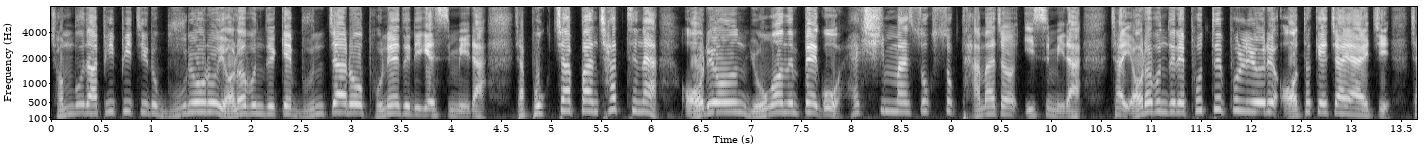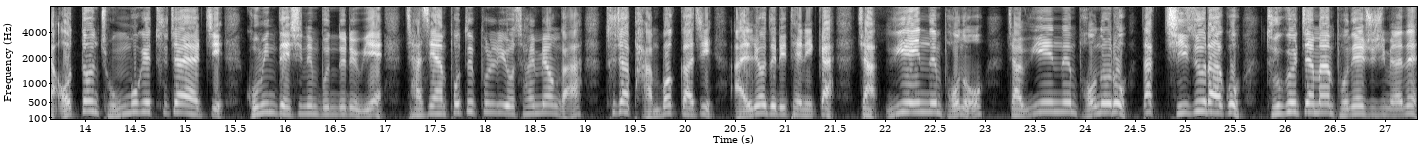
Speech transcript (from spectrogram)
전부 다 PPT로 무료 로 여러분들께 문자로 보내드리겠습니다. 자, 복잡한 차트나 어려운 용어는 빼고 핵심만 쏙쏙 담아져 있습니다. 자, 여러분들의 포트폴리오를 어떻게 짜야 할지, 자, 어떤 종목에 투자해야 할지 고민되시는 분들을 위해 자세한 포트폴리오 설명과 투자 방법까지 알려드릴 테니까, 자, 위에 있는 번호, 자, 위에 있는 번호로 딱 지수라고 두 글자만 보내주시면은,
